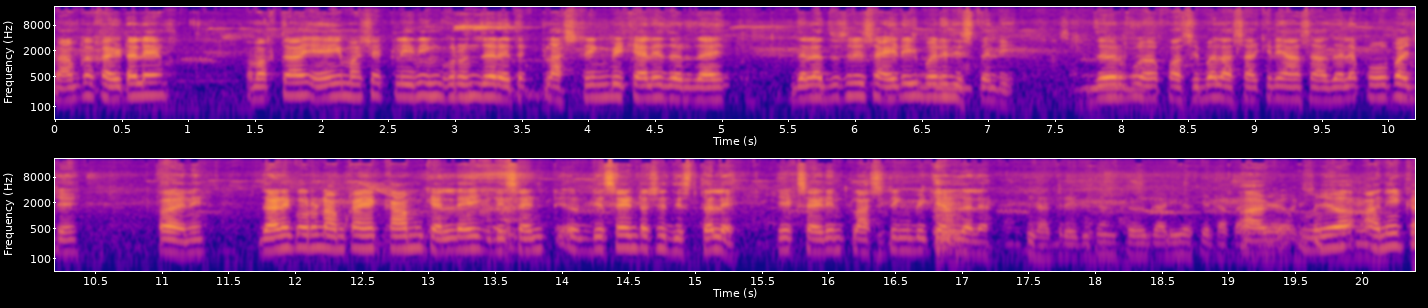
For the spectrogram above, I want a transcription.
आमकां कळटलें म्हाका हेंय मातशें क्लिनींग करून जर प्लास्टरींग बी केलें जर जाय जाल्यार दुसरी सायडूय बरी दिसतली. जर पॉसिबल आसा कितें आसा जाल्यार पळोवपाचें कळ्ळें न्ही? जाणें करून आमकां हें काम केल्लें एक डिसेंट डिसेंट अशें दिसतलें. एक सायडीन प्लास्टरींग बी केलें जाल्यार म्हणजे आनीक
